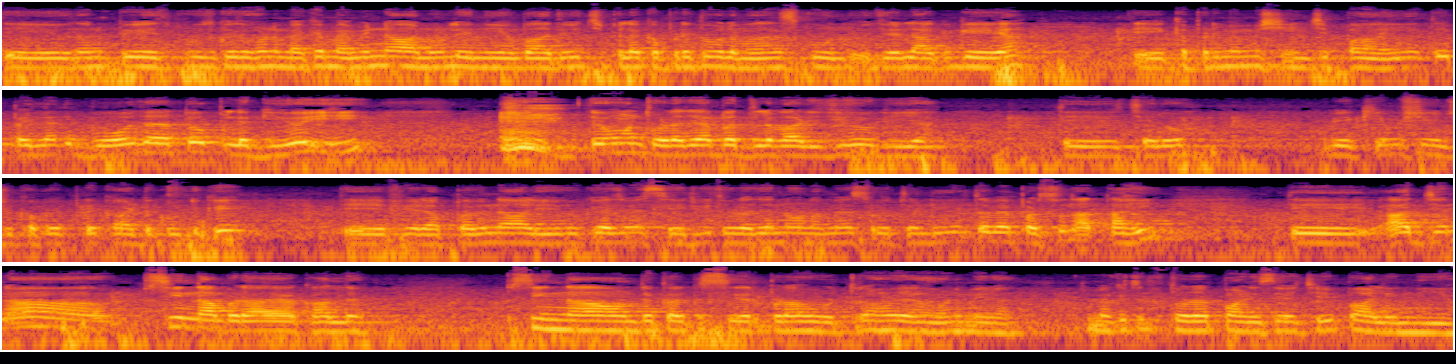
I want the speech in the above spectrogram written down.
ਤੇ ਉਹਨਾਂ ਨੂੰ ਭੇਜ ਭੂਜ ਕੇ ਤੇ ਹੁਣ ਮੈਂ ਕਿਹਾ, ਮੈਂ ਵੀ ਨਹਾ ਨੂੰ ਲੈਣੀ ਆ ਬਾਅਦ ਵਿੱਚ, ਪਹਿਲਾਂ ਕੱਪੜੇ ਧੋ ਲਵਾਂ, ਸਕੂਲ ਜਿਹੜੇ ਲੱਗ ਗਏ ਆ। ਤੇ ਕੱਪੜੇ ਮੈਂ ਮਸ਼ੀਨ 'ਚ ਪਾਏ ਆ, ਤੇ ਪਹਿਲਾਂ ਤੇ ਬਹੁਤ ਜ਼ਿਆਦਾ ਧੁੱਪ ਲੱਗੀ ਹੋਈ ਸੀ। ਤੇ ਹੁਣ ਥੋੜਾ ਜਿਹਾ ਬਦਲਵਾੜੀ ਜੀ ਹੋ ਗਈ ਆ। ਤੇ ਚਲੋ ਵੇਖੀ ਮਸ਼ੀਨ 'ਚੋਂ ਕੱਪੜੇ ਕੱਪੜੇ ਕੱਢ ਕੁੱਟ ਕੇ ਤੇ ਫਿਰ ਆਪਾਂ ਵੀ ਨਾਲ ਹੀ ਕਿਉਂਕਿ ਅੱਜ ਮੈਂ ਸਿਰ ਵੀ ਥੋੜਾ ਜਿਹਾ ਨਹਾਉਣਾ ਮੈਂ ਸੋਚਣ ਦੀ ਤਾਂ ਮੈਂ ਪਰਸੋਂ ਨਹਾਤਾ ਸੀ ਤੇ ਅੱਜ ਨਾ ਪਸੀਨਾ ਬੜਾ ਆਇਆ ਕੱਲ ਪਸੀਨਾ ਆਉਣ ਦੇ ਕਰਕੇ ਸਿਰ ਬੜਾ ਹੋਰ ਤਰ੍ਹਾਂ ਹੋਇਆ ਹੁਣ ਮੇਰਾ। ਮੈਂ ਕਿਹਾ ਥੋੜਾ ਪਾਣੀ ਸਿਰ 'ਚ ਵੀ ਪਾ ਲੈਂਦੀ ਆ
